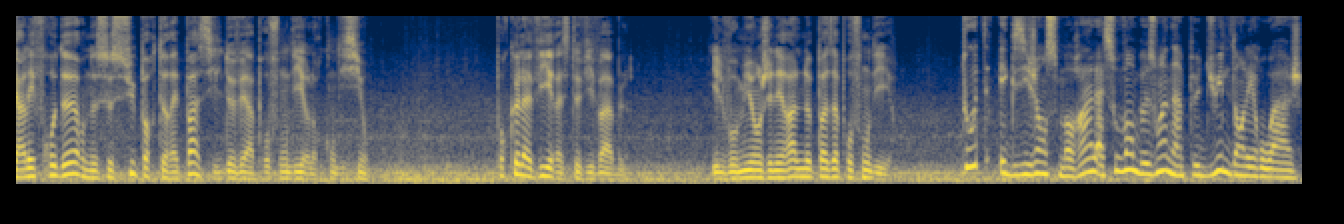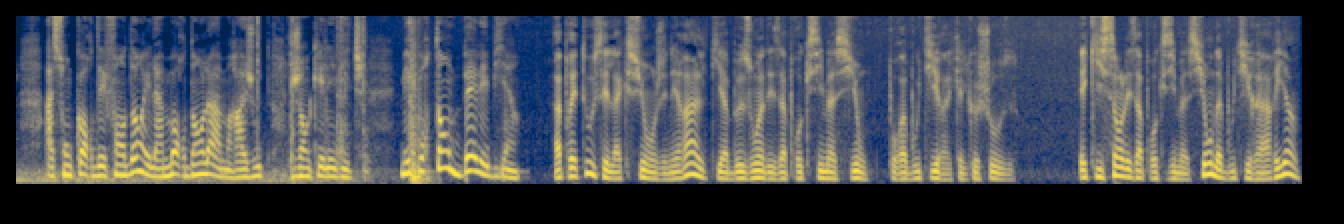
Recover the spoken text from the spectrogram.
Car les fraudeurs ne se supporteraient pas s'ils devaient approfondir leurs conditions. Pour que la vie reste vivable, il vaut mieux en général ne pas approfondir. Toute exigence morale a souvent besoin d'un peu d'huile dans les rouages. À son corps défendant et la mort dans l'âme, rajoute Jean Kelevitch. Mais pourtant, bel et bien. Après tout, c'est l'action en général qui a besoin des approximations pour aboutir à quelque chose. Et qui, sans les approximations, n'aboutirait à rien.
